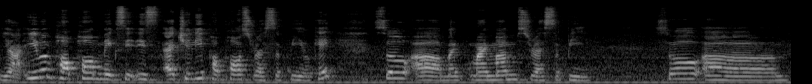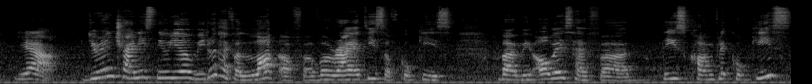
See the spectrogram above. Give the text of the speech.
yeah even pawpaw makes it. It's actually pawpaw's recipe okay? So uh, my, my mom's recipe so um, yeah during chinese new year we don't have a lot of uh, varieties of cookies but we always have uh, these cornflake cookies.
